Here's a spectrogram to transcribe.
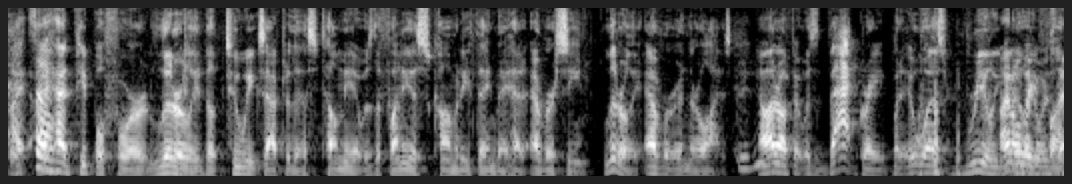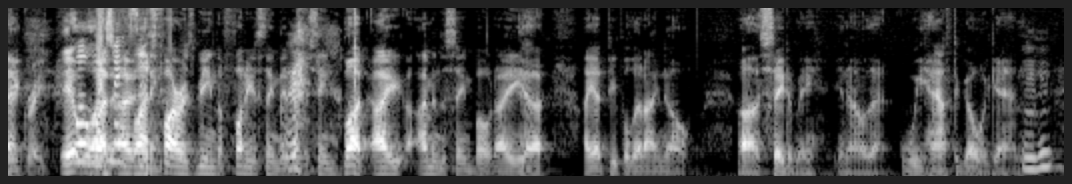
I, So- I had people for literally the two weeks after this tell me it was the funniest comedy thing they had ever seen, literally ever in their lives. Mm-hmm. Now I don't know if it was that great, but it was really. I don't really think it was funny. that great. It Well, was makes I- funny. As far as being the funniest thing they've ever seen, but I, I'm in the same boat. I, uh, I had people that I know uh, say to me, you know, that we have to go again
